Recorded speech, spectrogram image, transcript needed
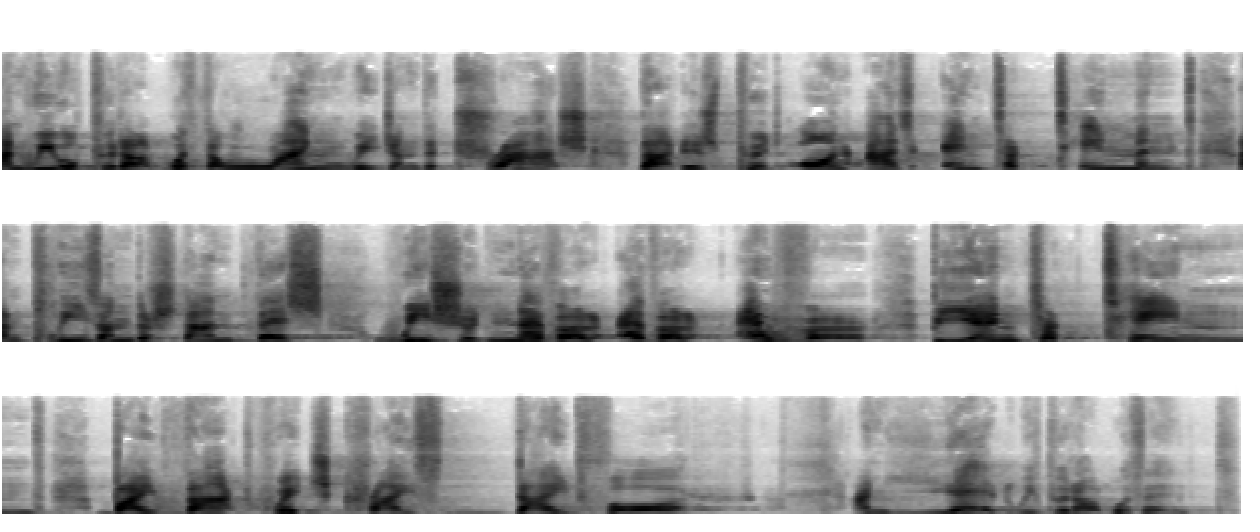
And we will put up with the language and the trash that is put on as entertainment. And please understand this we should never, ever, ever be entertained obtained by that which Christ died for. And yet we put up with it.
